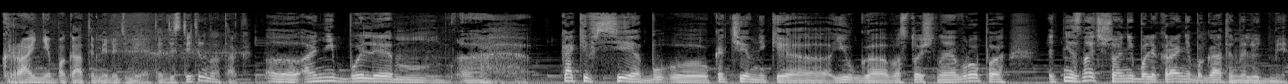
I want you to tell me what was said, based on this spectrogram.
крайне богатыми людьми. Это действительно так? Э, они были э, как и все э, кочевники э, Юго-Восточной Европы, это не значит, что они были крайне богатыми людьми.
